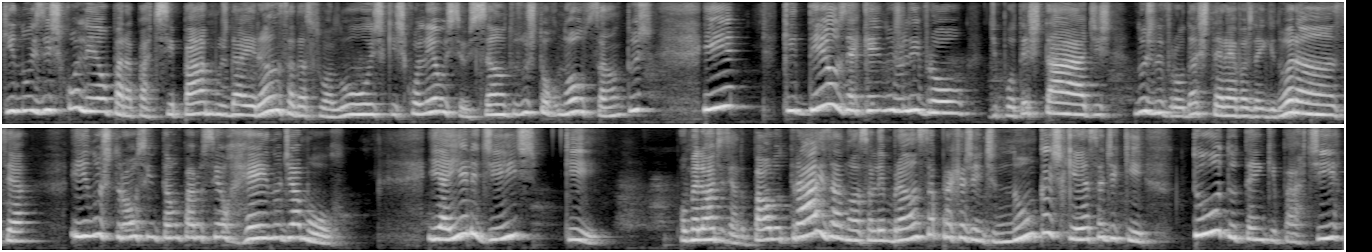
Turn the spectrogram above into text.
que nos escolheu para participarmos da herança da sua luz, que escolheu os seus santos, os tornou santos e que Deus é quem nos livrou de potestades, nos livrou das trevas da ignorância e nos trouxe então para o seu reino de amor. E aí ele diz que, ou melhor dizendo, Paulo traz a nossa lembrança para que a gente nunca esqueça de que tudo tem que partir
